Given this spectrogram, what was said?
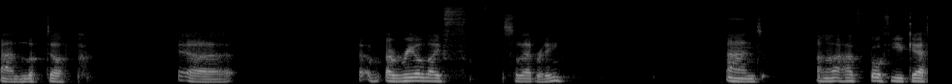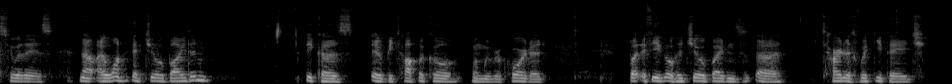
and looked up uh, a, a real life celebrity, and I'm gonna have both of you guess who it is. Now, I want to get Joe Biden because it would be topical when we recorded. But if you go to Joe Biden's uh, TARDIS wiki page,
